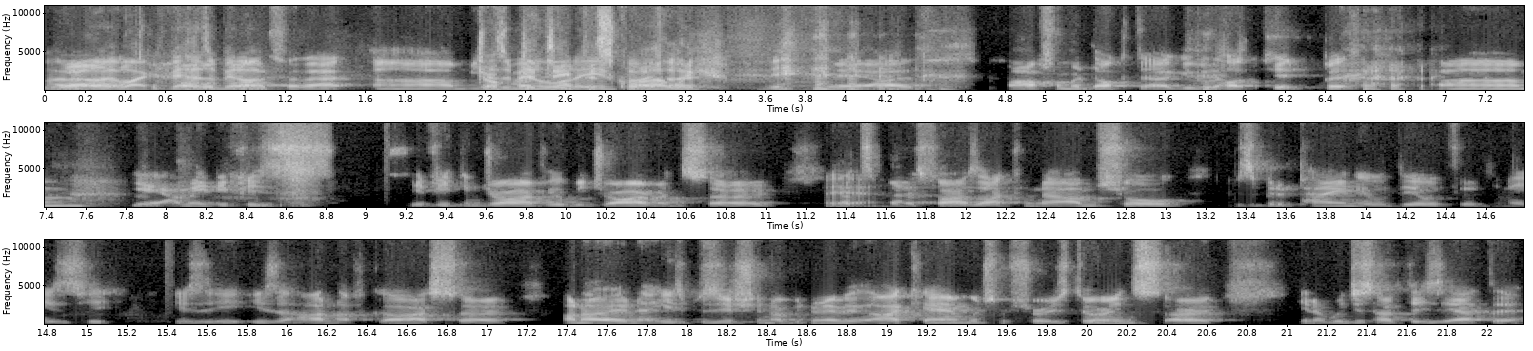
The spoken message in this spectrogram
I don't know, like, there hasn't been a- qualified for that. Um, There hasn't been a lot of info, though. yeah, I, far from a doctor, I give you the hot tip. But um, yeah, I mean, if he's if he can drive, he'll be driving. So that's about as far as I can know. I'm sure there's a bit of pain, he'll deal with it. He's he, he's he's a hard enough guy. So I know in his position, I'll be doing everything I can, which I'm sure he's doing. So you know, we just hope that he's out there.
